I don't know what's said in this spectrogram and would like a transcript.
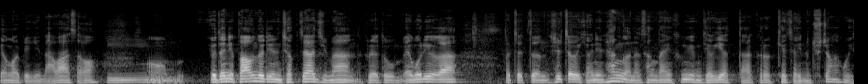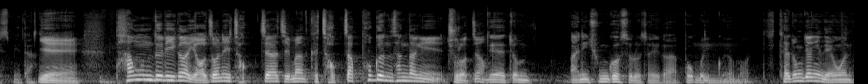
영업이익이 나와서 어, 여전히 파운드리는 적자지만 그래도 메모리가 어쨌든 실적을 견인한 거는 상당히 긍정적이었다 그렇게 저희는 추정하고 있습니다. 예, 파운드리가 여전히 적자지만 그 적자 폭은 상당히 줄었죠. 네, 좀 많이 준 것으로 저희가 보고 있고요. 뭐 최종적인 내용은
